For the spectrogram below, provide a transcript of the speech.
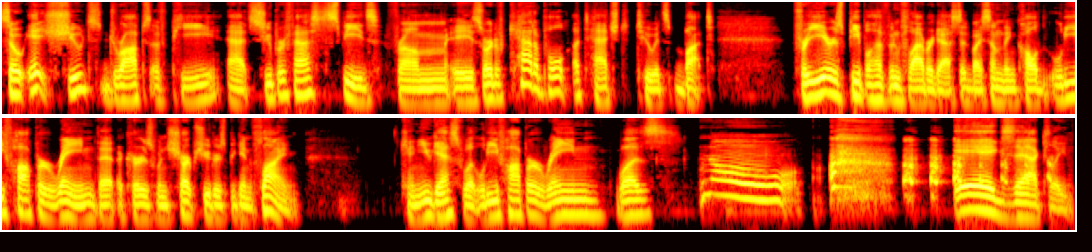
So it shoots drops of pee at super fast speeds from a sort of catapult attached to its butt. For years, people have been flabbergasted by something called leafhopper rain that occurs when sharpshooters begin flying. Can you guess what leafhopper rain was? No. exactly.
